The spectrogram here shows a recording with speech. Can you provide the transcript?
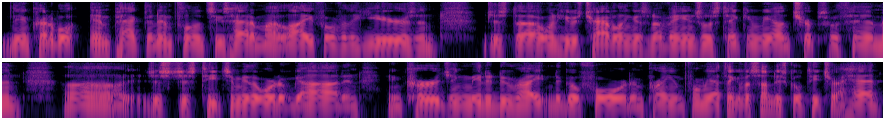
the incredible impact and influence he's had in my life over the years and just uh, when he was traveling as an evangelist taking me on trips with him and uh, just just teaching me the word of God and encouraging me to do right and to go forward and praying for me. I think of a Sunday school teacher I had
